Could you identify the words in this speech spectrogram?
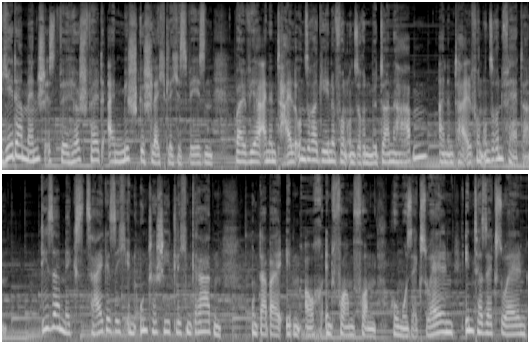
Jeder Mensch ist für Hirschfeld ein mischgeschlechtliches Wesen, weil wir einen Teil unserer Gene von unseren Müttern haben, einen Teil von unseren Vätern. Dieser Mix zeige sich in unterschiedlichen Graden und dabei eben auch in Form von Homosexuellen, Intersexuellen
